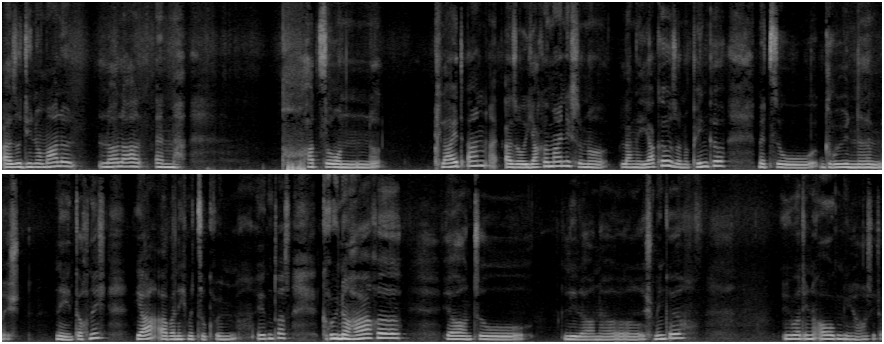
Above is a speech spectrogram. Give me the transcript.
Also die normale Lola ähm, hat so ein Kleid an, also Jacke meine ich, so eine lange Jacke, so eine pinke mit so grünem, nee, doch nicht, Ja, aber nicht mit so grün irgendwas. Grüne Haare. Ja, und so lilane Schminke über den Augen. Ja, sieht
